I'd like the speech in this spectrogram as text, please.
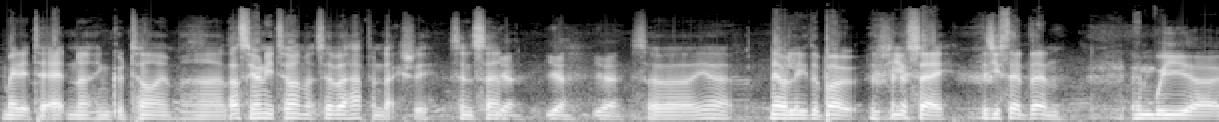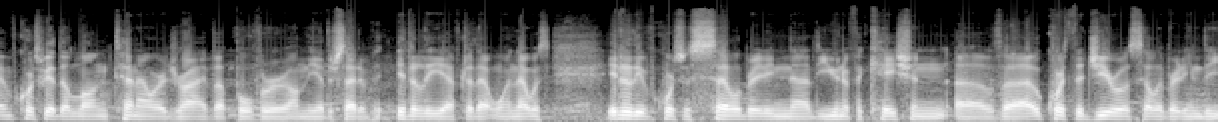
made it to Etna in good time. Uh, that's the only time that's ever happened, actually, since then. Yeah, yeah, yeah. So uh, yeah, never leave the boat, as you say, as you said then. And we, uh, of course, we had the long 10 hour drive up over on the other side of Italy after that one. That was, Italy, of course, was celebrating uh, the unification of, uh, of course, the Giro was celebrating the,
